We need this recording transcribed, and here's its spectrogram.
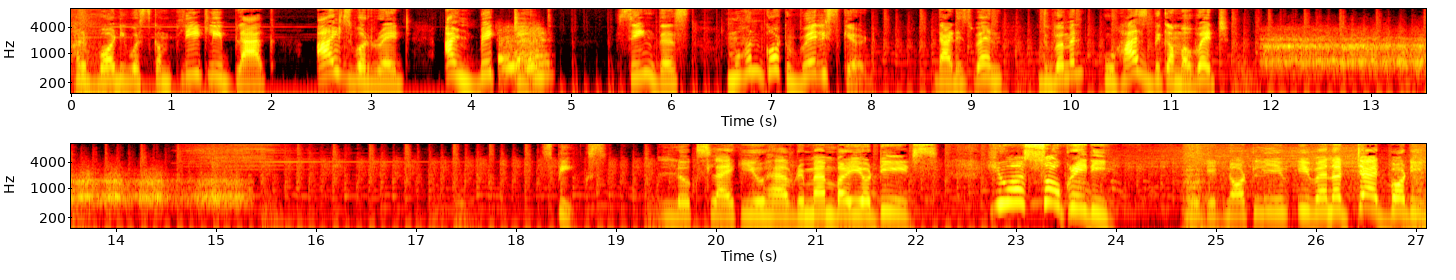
Her body was completely black, eyes were red, and big teeth. Seeing this, Mohan got very scared. That is when the woman who has become a witch speaks. Looks like you have remembered your deeds. You are so greedy. You did not leave even a dead body.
